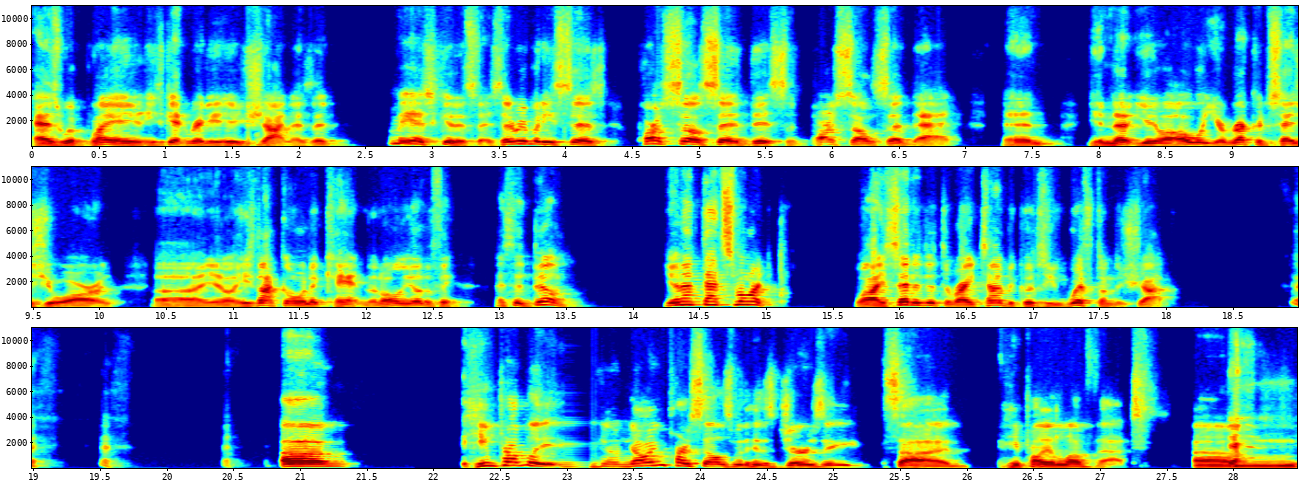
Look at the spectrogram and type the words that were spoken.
as we're playing, he's getting ready to hit his shot. And I said, Let me ask you this. I said, Everybody says Parcells said this and Parcells said that. And you know, you know, oh, what your record says you are. And, uh, you know, he's not going to Canton and all the other thing. I said, Bill, you're not that smart. Well, I said it at the right time because he whiffed on the shot. Um, he probably, you know, knowing Parcells with his Jersey side, he probably loved that. Um,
